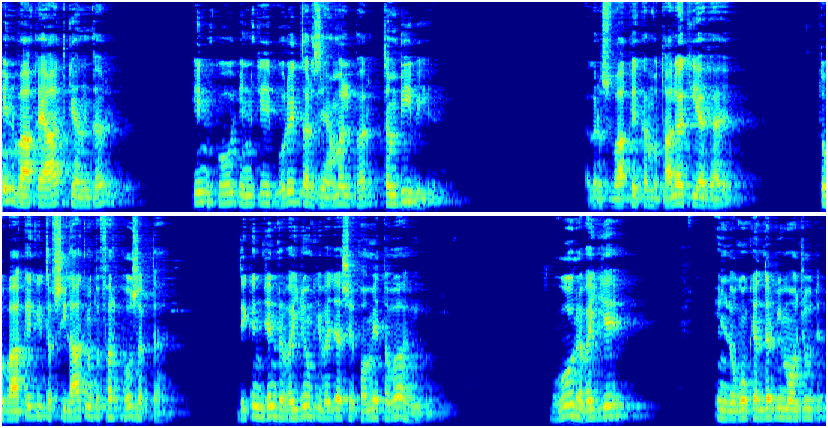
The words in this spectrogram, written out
ان واقعات کے اندر ان کو ان کے برے طرز عمل پر تنبی بھی ہے۔ اگر اس واقعے کا مطالعہ کیا جائے تو واقعے کی تفصیلات میں تو فرق ہو سکتا ہے۔ لیکن جن رویوں کی وجہ سے قومیں تباہ ہوئی، وہ رویے ان لوگوں کے اندر بھی موجود ہیں۔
